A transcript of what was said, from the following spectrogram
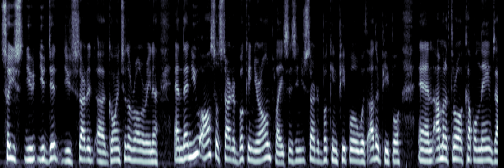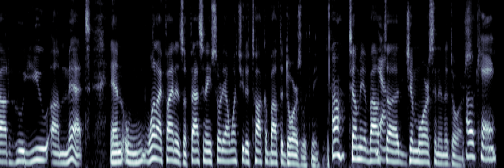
So you you you did you started uh, going to the Roll Arena, and then you also started booking your own places, and you started booking people with other people. And I'm going to throw a couple names out who you uh, met, and one I find is a fascinating story. I want you to talk about the Doors with me. Oh, Tell me about Yeah. uh, Jim Morrison and the Doors. Okay.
